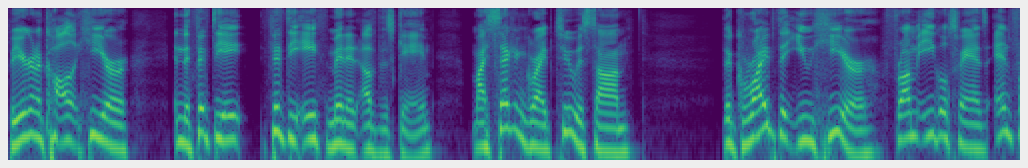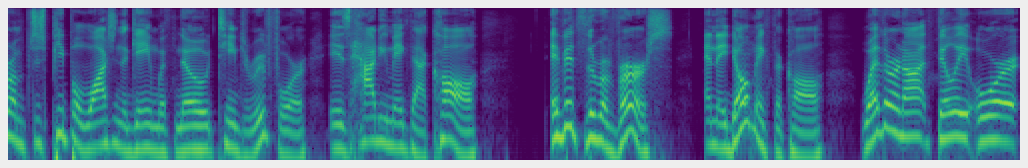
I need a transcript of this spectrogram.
But you're going to call it here in the 58 58th minute of this game. My second gripe too is Tom the gripe that you hear from Eagles fans and from just people watching the game with no team to root for is how do you make that call? If it's the reverse and they don't make the call, whether or not Philly or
